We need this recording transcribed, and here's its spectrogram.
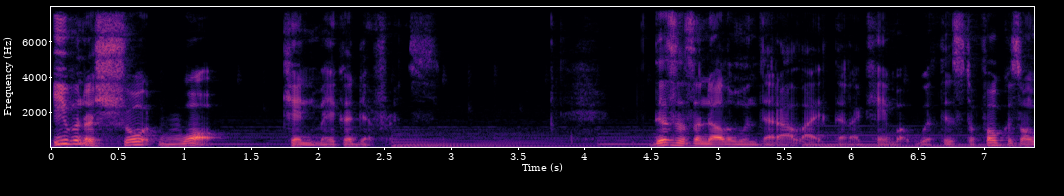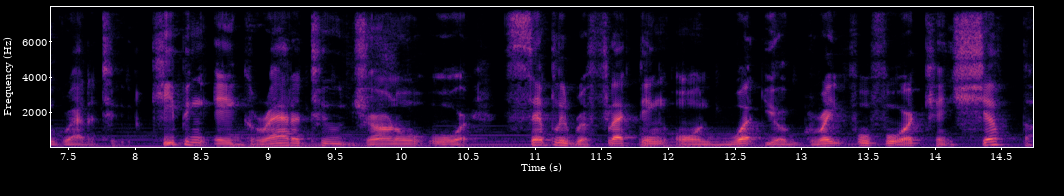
Even a short walk can make a difference. This is another one that I like that I came up with is to focus on gratitude. Keeping a gratitude journal or simply reflecting on what you're grateful for can shift the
